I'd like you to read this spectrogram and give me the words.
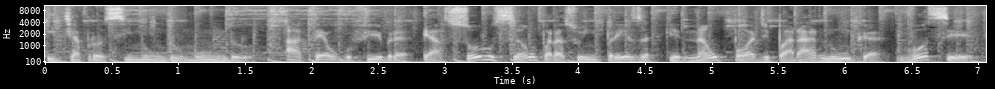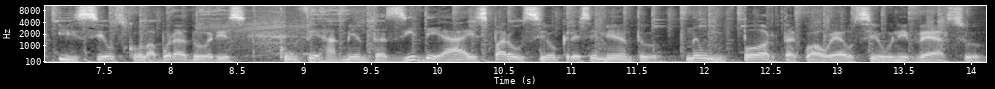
e te aproximam do mundo. A Telgo Fibra é a solução para a sua empresa que não pode parar nunca. Você e seus colaboradores com ferramentas ideais para o seu crescimento. Não importa qual é o seu universo,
